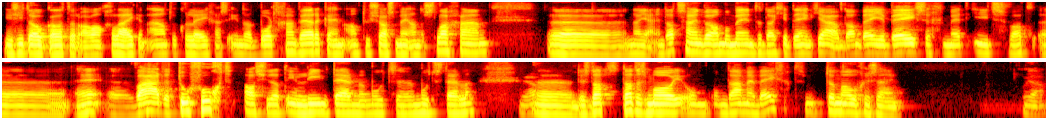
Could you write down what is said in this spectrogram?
Je ziet ook dat er al gelijk een aantal collega's in dat bord gaan werken en enthousiast mee aan de slag gaan. Uh, nou ja, en dat zijn wel momenten dat je denkt, ja, dan ben je bezig met iets wat uh, hè, uh, waarde toevoegt, als je dat in lean termen moet, moet stellen. Ja. dus dat, dat is mooi om, om daarmee bezig te, te mogen zijn. Ja,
